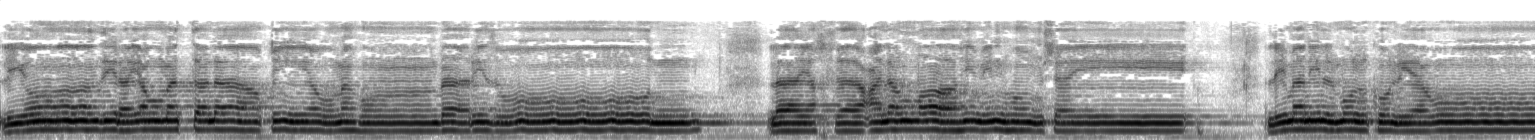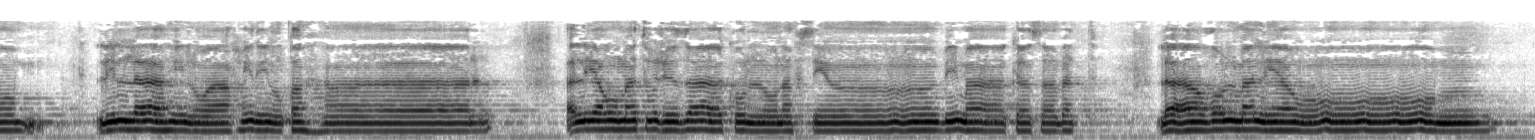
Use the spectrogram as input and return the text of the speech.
لينذر يوم التلاقي يوم هم بارزون. لا يخفى على الله منهم شيء. لمن الملك اليوم؟ لله الواحد القهار. اليوم تجزى كل نفس بما كسبت. لا ظلم اليوم.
